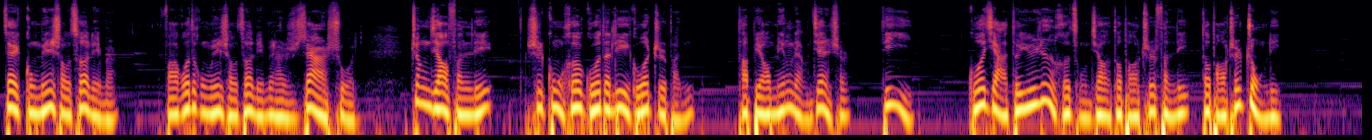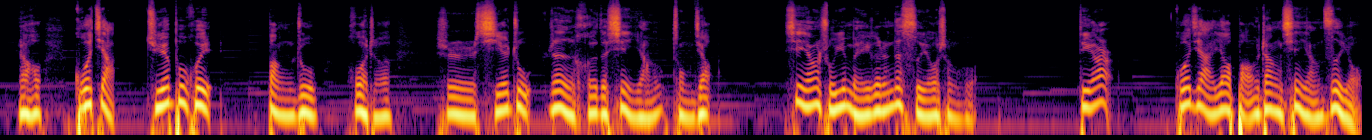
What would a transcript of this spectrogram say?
在公民手册里面，法国的公民手册里面它是这样说的：政教分离是共和国的立国之本。它表明两件事：第一，国家对于任何宗教都保持分离，都保持中立；然后国家。绝不会帮助或者是协助任何的信仰宗教，信仰属于每个人的私有生活。第二，国家要保障信仰自由，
